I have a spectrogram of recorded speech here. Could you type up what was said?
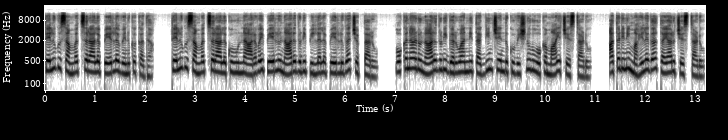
తెలుగు సంవత్సరాల పేర్ల వెనుక కథ. తెలుగు సంవత్సరాలకు ఉన్న అరవై పేర్లు నారదుడి పిల్లల పేర్లుగా చెప్తారు. ఒకనాడు నారదుడి గర్వాన్ని తగ్గించేందుకు విష్ణువు ఒక మాయ చేస్తాడు. అతడిని మహిళగా తయారు చేస్తాడు.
